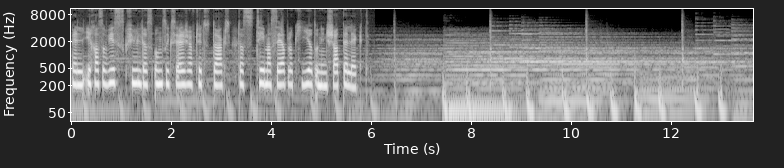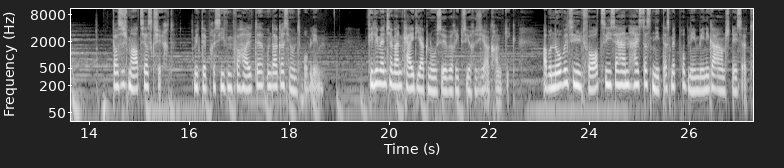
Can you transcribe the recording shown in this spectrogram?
Weil ich habe so wie das Gefühl, dass unsere Gesellschaft heutzutage das Thema sehr blockiert und in Schatten legt. Das ist Martias Geschichte mit depressivem Verhalten und Aggressionsproblemen. Viele Menschen wollen keine Diagnose über ihre psychische Erkrankung. Aber nur weil sie nichts vorzuweisen haben, heisst das nicht, dass man das Problem weniger ernst nehmen sollte.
